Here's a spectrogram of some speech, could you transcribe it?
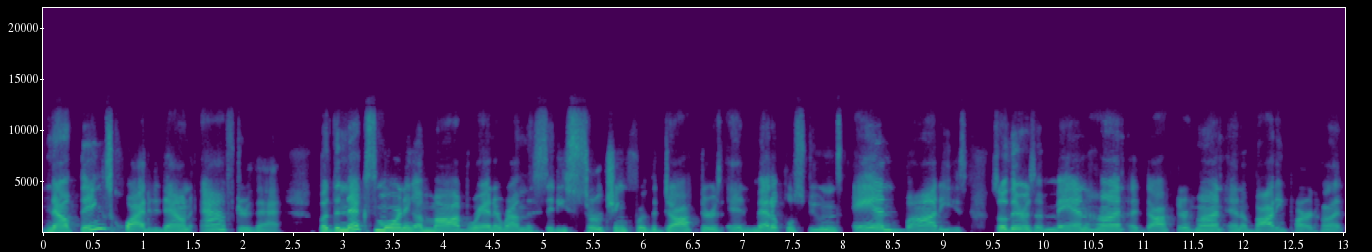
Now, things quieted down after that, but the next morning, a mob ran around the city searching for the doctors and medical students and bodies. So there is a manhunt, a doctor hunt, and a body part hunt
